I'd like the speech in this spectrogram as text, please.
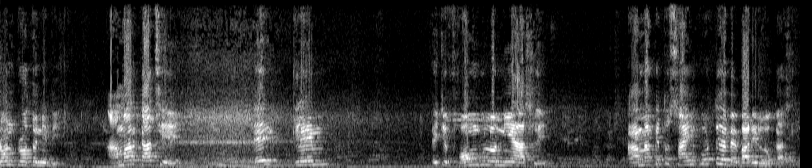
জনপ্রতিনিধি, আমার কাছে এই ক্লেম এই যে ফর্মগুলো নিয়ে আসলে আমাকে তো সাইন করতে হবে বাড়ির লোক আসলে।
